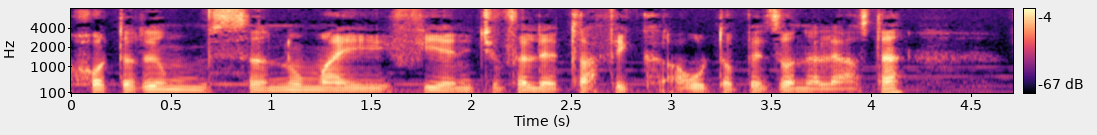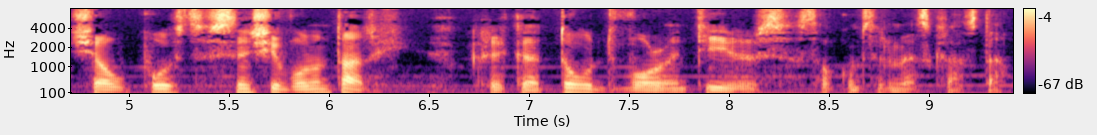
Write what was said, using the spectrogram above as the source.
hotărâm să nu mai fie niciun fel de trafic auto pe zonele astea și au pus, sunt și voluntari cred că Toad Volunteers, sau cum se numesc asta.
